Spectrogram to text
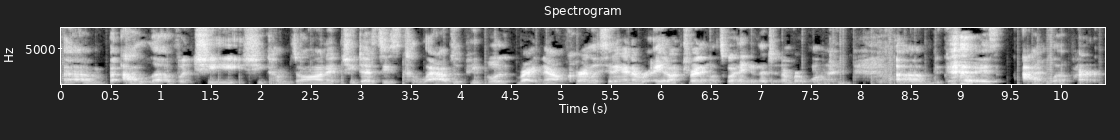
um, but I love when she she comes on and she does these collabs with people. Right now, I'm currently sitting at number eight on trending. Let's go ahead and get that to number one um, because I love her.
